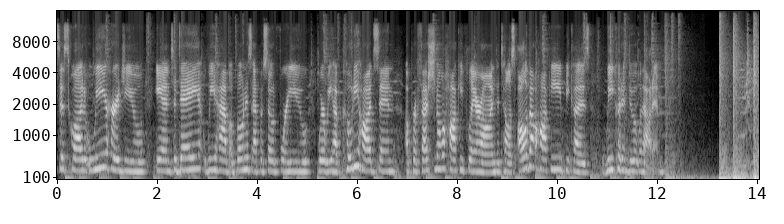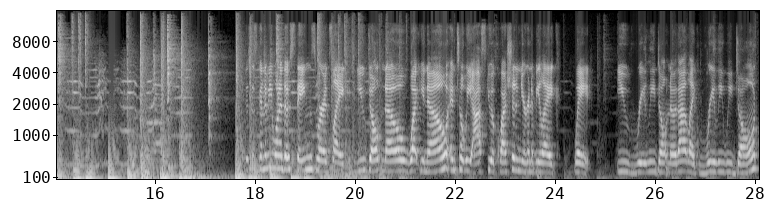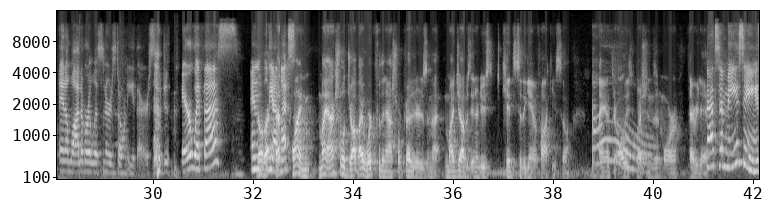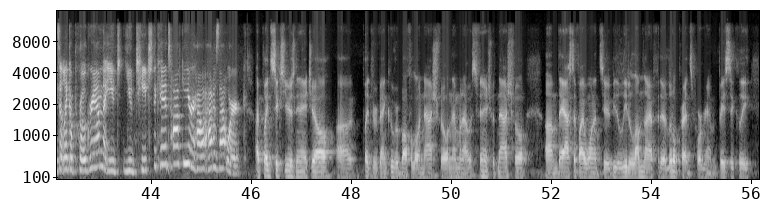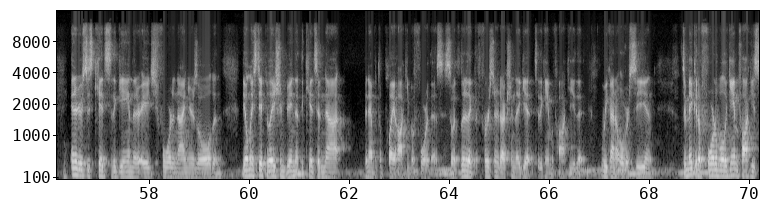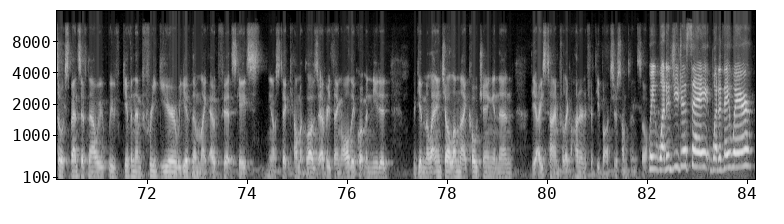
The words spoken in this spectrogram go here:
Sis Squad, we heard you. And today we have a bonus episode for you where we have Cody Hodgson, a professional hockey player, on to tell us all about hockey because we couldn't do it without him. This is going to be one of those things where it's like you don't know what you know until we ask you a question and you're going to be like, wait, you really don't know that? Like, really, we don't. And a lot of our listeners don't either. So just bear with us. And No, that, yeah, that's let's fine. My actual job, I work for the Nashville Predators, and that, my job is to introduce kids to the game of hockey. So I answer all these questions Oh. and more every day. that's amazing. Is it like a program that you you teach the kids hockey or how how does that work? I played six years in the NHL, uh, played for Vancouver, Buffalo, and Nashville. And then when I was finished with Nashville, um, they asked if I wanted to be the lead alumni for their Little Preds program. Basically introduces kids to the game that are aged four to nine years old. And the only stipulation being that the kids have not been able to play hockey before this. So it's literally like the first introduction they get to the game of hockey that we kind of oversee. And to make it affordable, the game of hockey is so expensive now. We, we've given them free gear. We give them like outfit, skates, you know, stick, helmet, gloves, everything, all the equipment needed. We give them NHL alumni coaching and then the ice time for like 150 bucks or something. So Wait, what did you just say? What did they wear?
